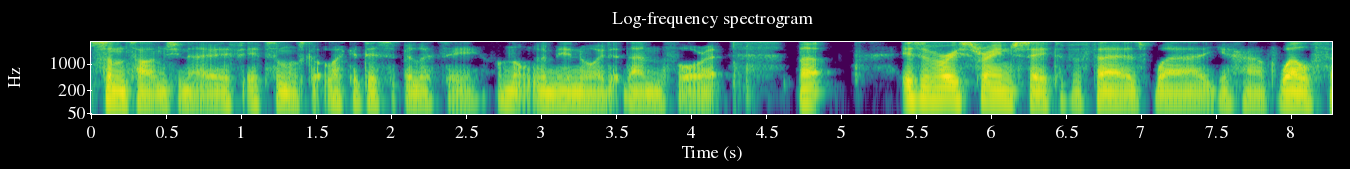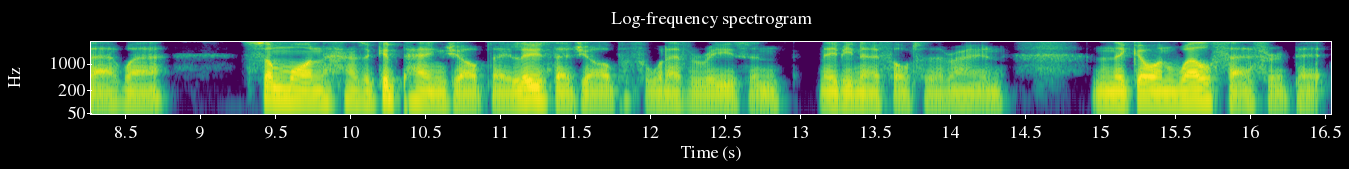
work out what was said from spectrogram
sometimes, you know, if, if someone's got like a disability, I'm not going to be annoyed at them for it. But it's a very strange state of affairs where you have welfare, where someone has a good paying job, they lose their job for whatever reason, maybe no fault of their own and then they go on welfare for a bit,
